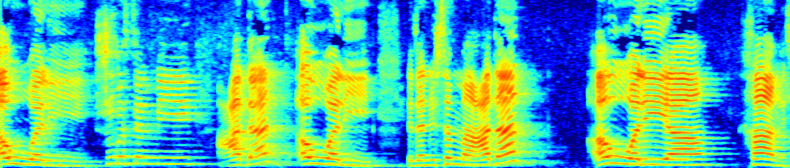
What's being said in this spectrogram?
أولي. شو بسميه؟ عدد أولي. إذا يسمى عدد أولي يا خامس.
